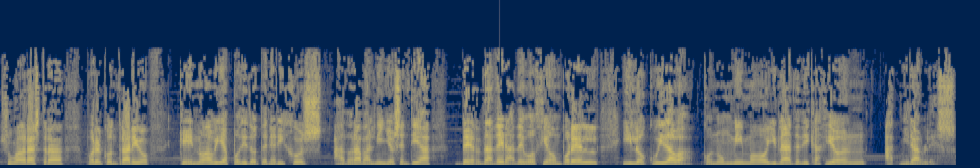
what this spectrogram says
Su madrastra, por el contrario, que no había podido tener hijos, adoraba al niño, sentía verdadera devoción por él y lo cuidaba con un mimo y una dedicación admirables.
